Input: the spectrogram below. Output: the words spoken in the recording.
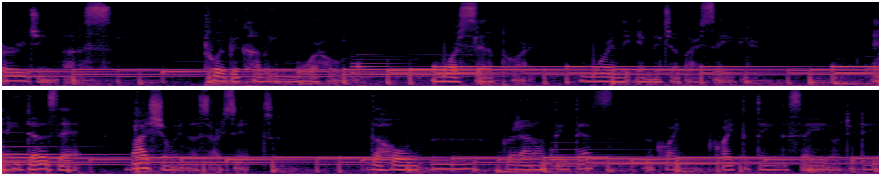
urging us toward becoming more holy, more set apart, more in the image of our Savior. And He does that by showing us our sins. The whole, mm, but I don't think that's the quite quite the thing to say or to do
